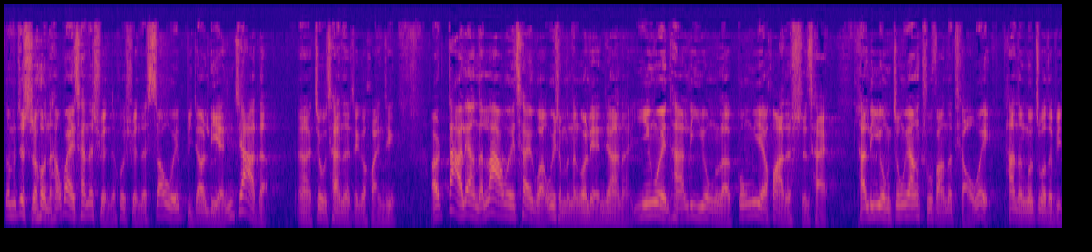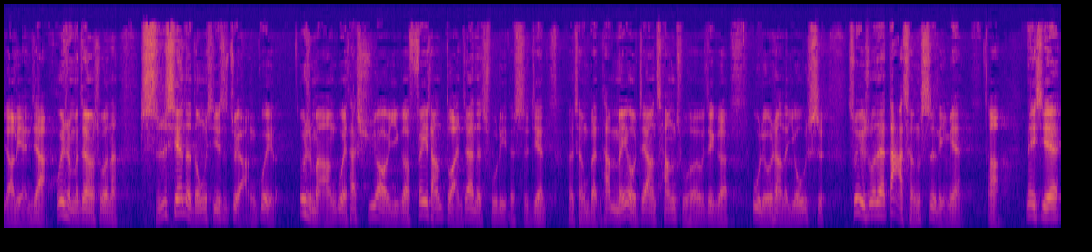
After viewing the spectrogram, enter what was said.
那么这时候呢，他外餐的选择会选择稍微比较廉价的呃就餐的这个环境，而大量的辣味菜馆为什么能够廉价呢？因为它利用了工业化的食材，它利用中央厨房的调味，它能够做的比较廉价。为什么这样说呢？时鲜的东西是最昂贵的。为什么昂贵？它需要一个非常短暂的处理的时间和成本，它没有这样仓储和这个物流上的优势。所以说，在大城市里面啊，那些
